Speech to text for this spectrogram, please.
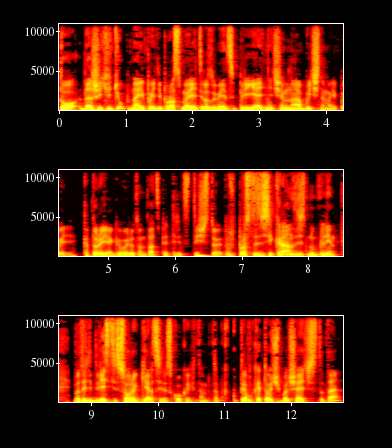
то даже YouTube на iPad Pro смотреть, разумеется, приятнее, чем на обычном iPad, который, я говорю, там 25-30 тысяч стоит. Просто здесь экран, здесь, ну, блин, вот эти 240 Гц или сколько их там, там, там какая-то очень большая частота,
